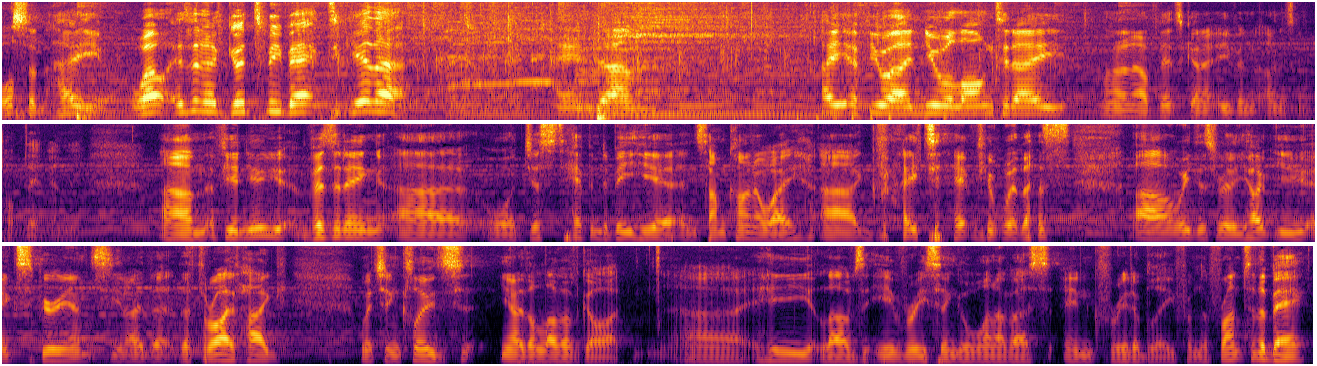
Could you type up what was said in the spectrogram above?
Awesome. Hey, well, isn't it good to be back together? And um, hey, if you are new along today, I don't know if that's going to even, I'm just going to pop that down there. Um, if you're new visiting uh, or just happen to be here in some kind of way, uh, great to have you with us. Uh, we just really hope you experience, you know, the, the Thrive Hug, which includes, you know, the love of God. Uh, he loves every single one of us incredibly, from the front to the back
